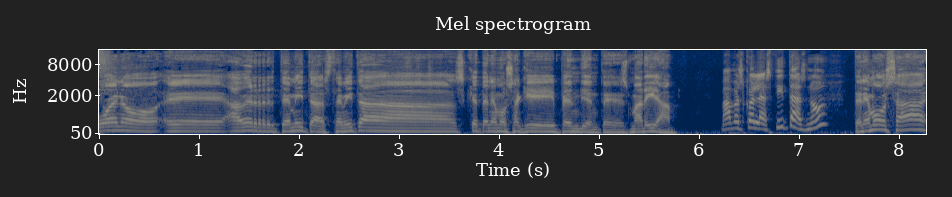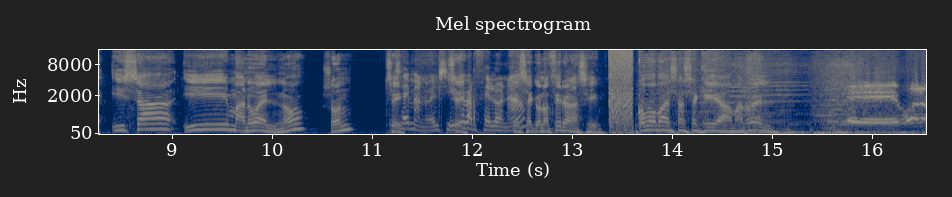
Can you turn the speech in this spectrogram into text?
Bueno, eh, a ver, temitas, temitas que tenemos aquí pendientes. María, Vamos con las citas, ¿no? tenemos a Isa y Manuel, ¿no? ¿Son? Isa y Manuel, sí, de Barcelona. Que se conocieron así. ¿Cómo va esa sequía, Manuel? Eh, bueno,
